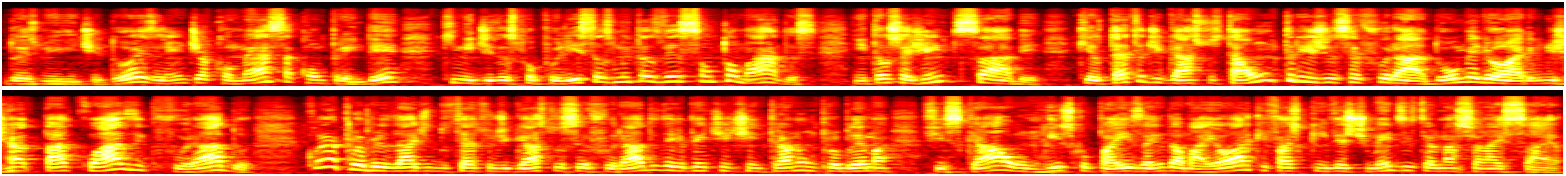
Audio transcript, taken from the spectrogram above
2022, a gente já começa a compreender que medidas populistas muitas vezes são tomadas. Então, se a gente sabe que o teto de gastos está um trilho de ser furado, ou melhor, ele já está quase que furado, qual é a probabilidade do teto de gastos ser furado e de repente a gente entrar num problema fiscal, um risco país ainda maior que faz com que investimentos internacionais saiam.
